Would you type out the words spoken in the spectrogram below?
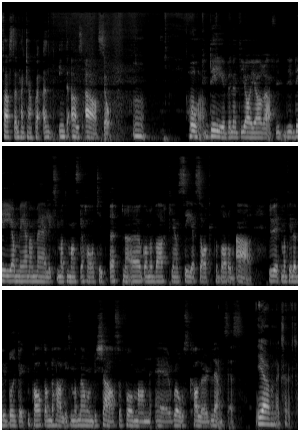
fastän han kanske inte alls är så. Mm. Och det vill inte jag göra. Det är det jag menar med liksom att man ska ha typ öppna ögon och verkligen se saker för vad de är. Du vet Matilda, vi brukar prata om det här liksom att när man blir kär så får man eh, rose colored lenses. Ja, men exakt.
